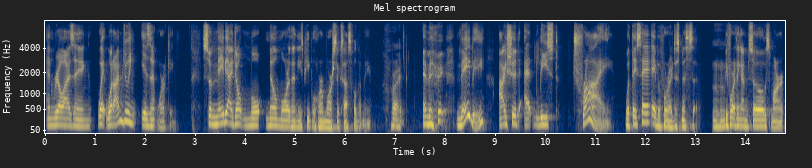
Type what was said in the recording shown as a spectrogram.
and realizing, wait, what I'm doing isn't working. So maybe I don't mo- know more than these people who are more successful than me. Right. And maybe, maybe I should at least try what they say before I dismiss it, Mhm. before I think I'm so smart.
